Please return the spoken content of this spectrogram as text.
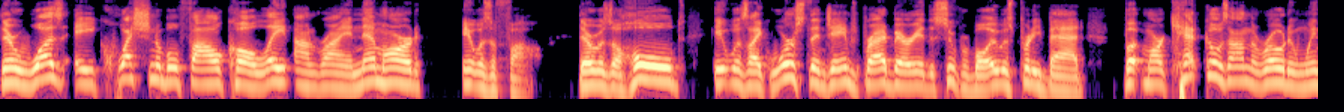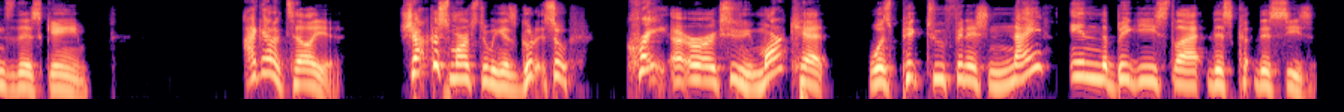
there was a questionable foul call late on Ryan Nembhard. it was a foul. There was a hold. It was like worse than James Bradberry at the Super Bowl. It was pretty bad. But Marquette goes on the road and wins this game. I got to tell you, Shaka Smart's doing as good. So, Cray, or excuse me, Marquette was picked to finish ninth in the Big East this this season.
